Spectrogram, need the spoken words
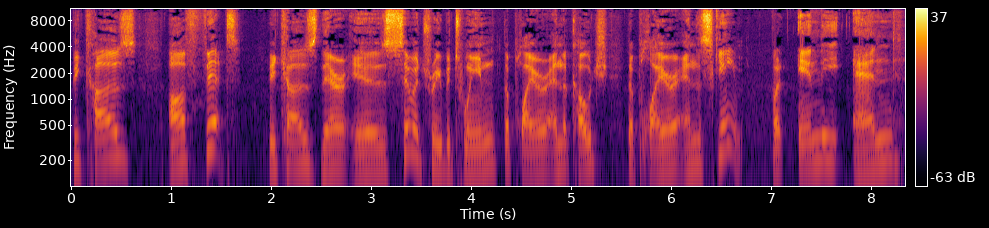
because of fit, because there is symmetry between the player and the coach, the player and the scheme. But in the end,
